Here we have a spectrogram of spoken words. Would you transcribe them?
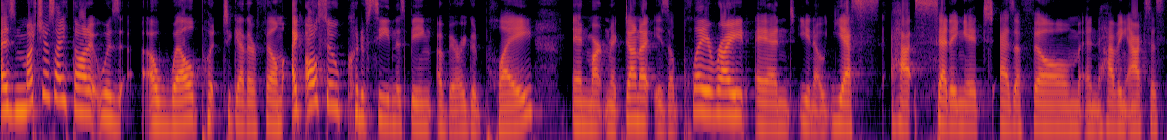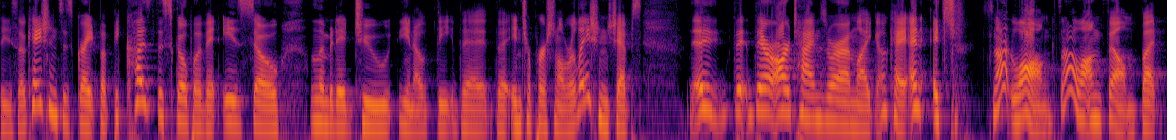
as much as I thought it was a well put together film, I also could have seen this being a very good play. And Martin McDonagh is a playwright, and you know, yes, ha- setting it as a film and having access to these locations is great. But because the scope of it is so limited to you know the the the interpersonal relationships, uh, th- there are times where I'm like, okay, and it's it's not long, it's not a long film, but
